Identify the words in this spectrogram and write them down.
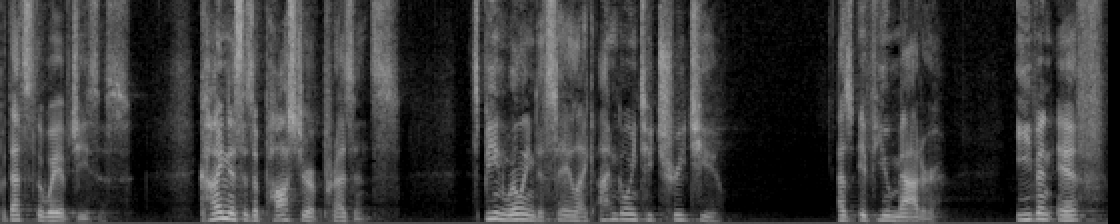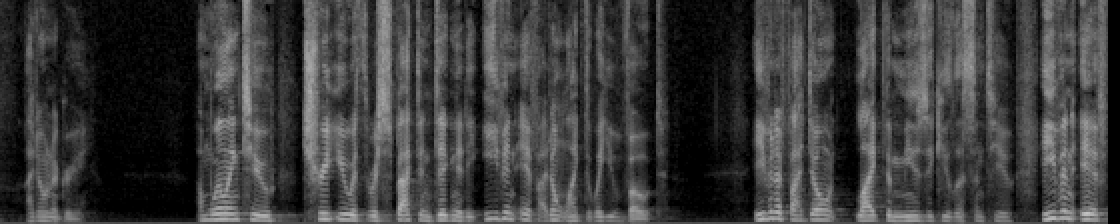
But that's the way of Jesus. Kindness is a posture of presence. It's being willing to say, like, I'm going to treat you as if you matter, even if I don't agree. I'm willing to treat you with respect and dignity, even if I don't like the way you vote even if I don't like the music you listen to, even if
